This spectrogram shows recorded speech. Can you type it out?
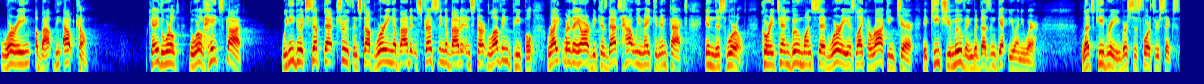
worrying about the outcome. Okay, the world the world hates God. We need to accept that truth and stop worrying about it and stressing about it and start loving people right where they are because that's how we make an impact in this world. Corrie Ten Boom once said, Worry is like a rocking chair. It keeps you moving but doesn't get you anywhere. Let's keep reading verses 4 through 6.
